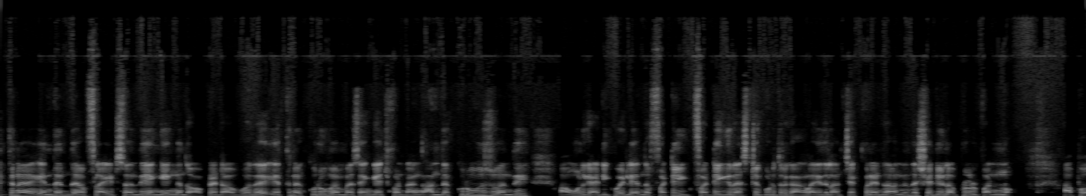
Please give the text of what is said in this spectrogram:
எத்தனை எந்தெந்த ஃப்ளைட்ஸ் வந்து எங்கெங்கேருந்து ஆப்ரேட் ஆக போகுது எத்தனை குரூ மெம்பர்ஸ் எங்கேஜ் பண்ணுறாங்க அந்த குரூஸ் வந்து அவங்களுக்கு அடிக்குவேட்லி அந்த ஃபட்டிக் ஃபட்டிக் ரெஸ்ட் கொடுத்துருக்காங்களா? இதெல்லாம் செக் பண்ணிட்டு தான் வந்து இந்த ஷெட்யூல் அப்ரூவல் பண்ணணும். அப்போ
